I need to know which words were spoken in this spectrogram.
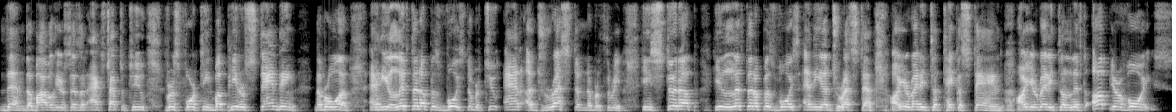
them. The Bible here says in Acts chapter 2, verse 14, but Peter standing, number one, and he lifted up his voice, number two, and addressed them, number three. He stood up, he lifted up his voice, and he addressed them. Are you ready to take a stand? Are you ready to lift up your voice?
